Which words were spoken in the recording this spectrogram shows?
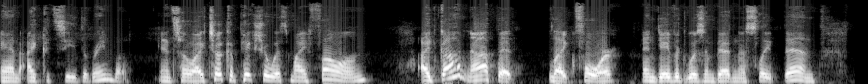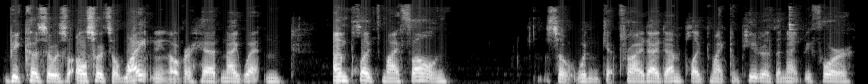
and I could see the rainbow. And so I took a picture with my phone. I'd gotten up at like four, and David was in bed and asleep then because there was all sorts of lightning overhead. And I went and unplugged my phone so it wouldn't get fried. I'd unplugged my computer the night before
